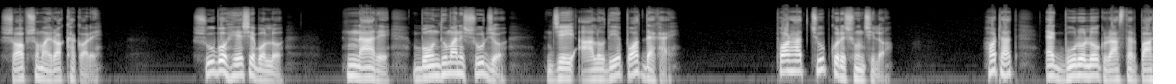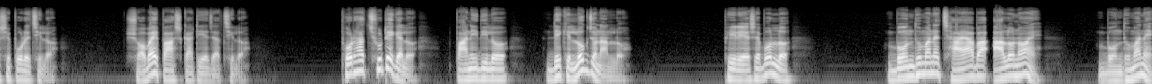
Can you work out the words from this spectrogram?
সব সময় রক্ষা করে। শুভ হেসে বলল, না রে, বন্ধু মানে সূর্য, যেই আলো দিয়ে পথ দেখায়। ফরহাদ চুপ করে শুনছিল। হঠাৎ এক বুড়ো লোক রাস্তার পাশে পড়েছিল। সবাই পাশ কাটিয়ে যাচ্ছিল। ফরহাদ ছুটে গেল, পানি দিল, ডেকে লোকজন আনল। ফিরে এসে বলল, বন্ধু মানে ছায়া বা আলো নয়। বন্ধু মানে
